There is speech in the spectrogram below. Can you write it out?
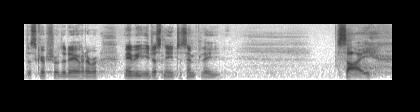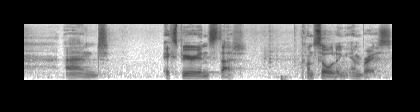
the scripture of the day or whatever. Maybe you just need to simply sigh and experience that consoling embrace.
